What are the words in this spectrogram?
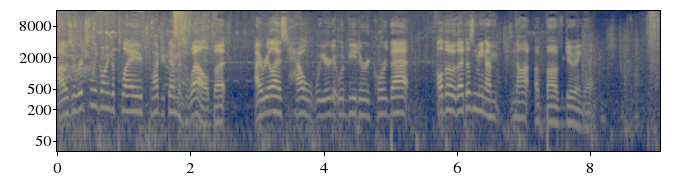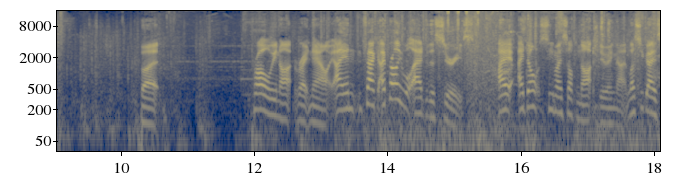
I was originally going to play Project M as well, but I realized how weird it would be to record that. Although that doesn't mean I'm not above doing it. But probably not right now. I in fact I probably will add to this series. I I don't see myself not doing that unless you guys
